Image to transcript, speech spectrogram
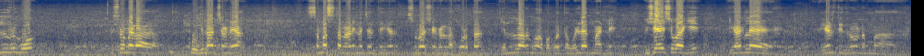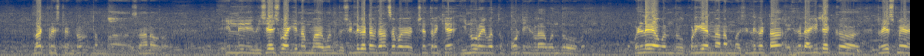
ಎಲ್ರಿಗೂ ವಿಶ್ವಮೇಳ ದಿನಾಚರಣೆಯ ಸಮಸ್ತ ನಾಡಿನ ಜನತೆಗೆ ಶುಭಾಶಯಗಳನ್ನ ಕೋರ್ತಾ ಎಲ್ಲರಿಗೂ ಆ ಭಗವಂತ ಒಳ್ಳೇದು ಮಾಡಲಿ. ವಿಶೇಷವಾಗಿ ಈಗಾಗಲೇ ಹೇಳ್ತಿದ್ರು ನಮ್ಮ ಬ್ಲಾಕ್ ಪ್ರೆಸಿಡೆಂಟು, ನಮ್ಮ ಸಹನವರು ಇಲ್ಲಿ ವಿಶೇಷವಾಗಿ ನಮ್ಮ ಒಂದು ಶಿಡ್ಲಘಟ್ಟ ವಿಧಾನಸಭಾ ಕ್ಷೇತ್ರಕ್ಕೆ ಇನ್ನೂರೈವತ್ತು ಕೋಟಿಗಳ ಒಂದು ಒಳ್ಳೆಯ ಒಂದು ಕೊಡುಗೆಯನ್ನು ನಮ್ಮ ಶಿಡ್ಲಘಟ್ಟ, ಇದರಲ್ಲಿ ಹೈಟೆಕ್, ರೇಷ್ಮೆ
